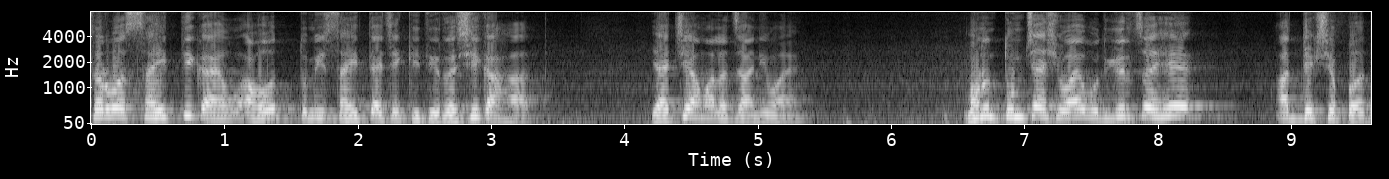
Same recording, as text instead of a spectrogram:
सर्व साहित्यिक आहो आहोत तुम्ही साहित्याचे किती रसिक आहात याची आम्हाला जाणीव आहे. म्हणून तुमच्याशिवाय उदगीरचं हे अध्यक्षपद.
